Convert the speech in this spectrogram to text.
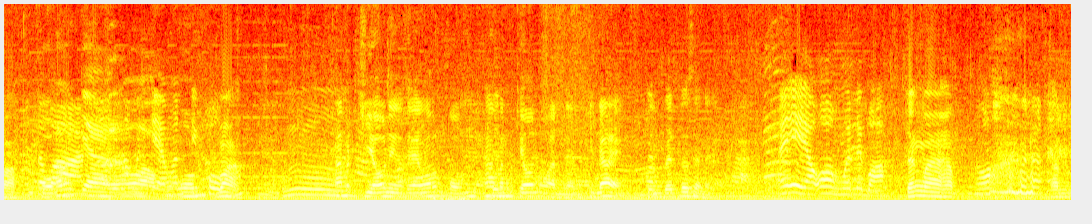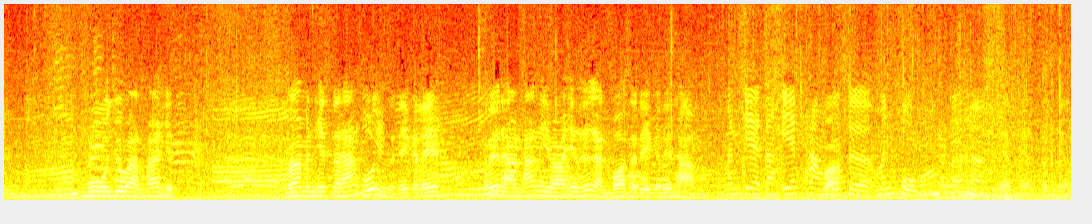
บ่ แต่ว่าถ้ามันแก่แล้วถ้ามันแก่มันสิขมว่าอืมถ้ามันเขียวเนี่ยแสดงว่ามันขมถ้ามันเขียวอ่อนเนี่ยกินได้ เป็นเบสเตอร์เสนอไอเอเอาออกหมดเลยบ่จังมาครับโอ้กันหมูอยู่บ้านพาเห็ดบ้านเป็นเห็ดแต่ทางพุ่นเสด็จกันเลยก็เลยถามทางนี้ว่าเห็ดคือกันบ่เสด็จกันเลยถาม มันแก่จังเอสทางว่า ดูเซอร์มันขมเนี่ยเนี่ยสำเนียง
